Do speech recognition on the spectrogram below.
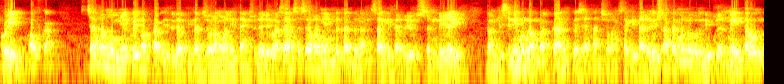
Queen of Cup. Secara umumnya Queen of Cup itu diartikan seorang wanita yang sudah dewasa seseorang yang dekat dengan Sagittarius sendiri. Dan di sini menggambarkan kesehatan seorang Sagittarius akan menurun di bulan Mei tahun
